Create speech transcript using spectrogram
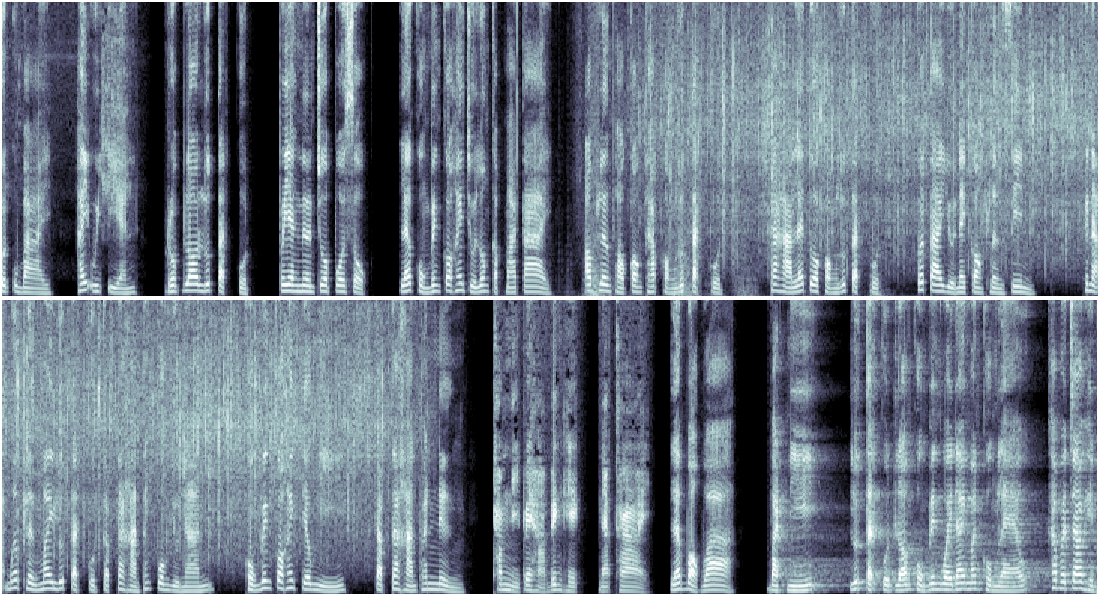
กลอุบาย ให้อุยเอียน รบล่อลุดตัดกุด ไปยังเนินจัวโปศก แล้วคงเบ้งก็ให้จูล่งกับมาใต้ เอาเพลิงเผากองทัพของลุดตัดกุด ทหารและตัวของลุดตัดกุด ก็ตายอยู่ในกองเพลิงสิ้น ขณะเมื่อเพลิงไหม้ลุดตัดกุดกับทหารทั้งปวงอยู่นั้น คงเบ้งก็ให้เตียวหงีกับทหารพันหนึ่งทำหนีไปหาเบ้งเฮกณค่าย แล้วบอกว่า บัดนี้ ลุดตัดกุดล้อมคงเบ้งไว้ได้มั่นคงแล้ว ข้าพเจ้าเห็น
